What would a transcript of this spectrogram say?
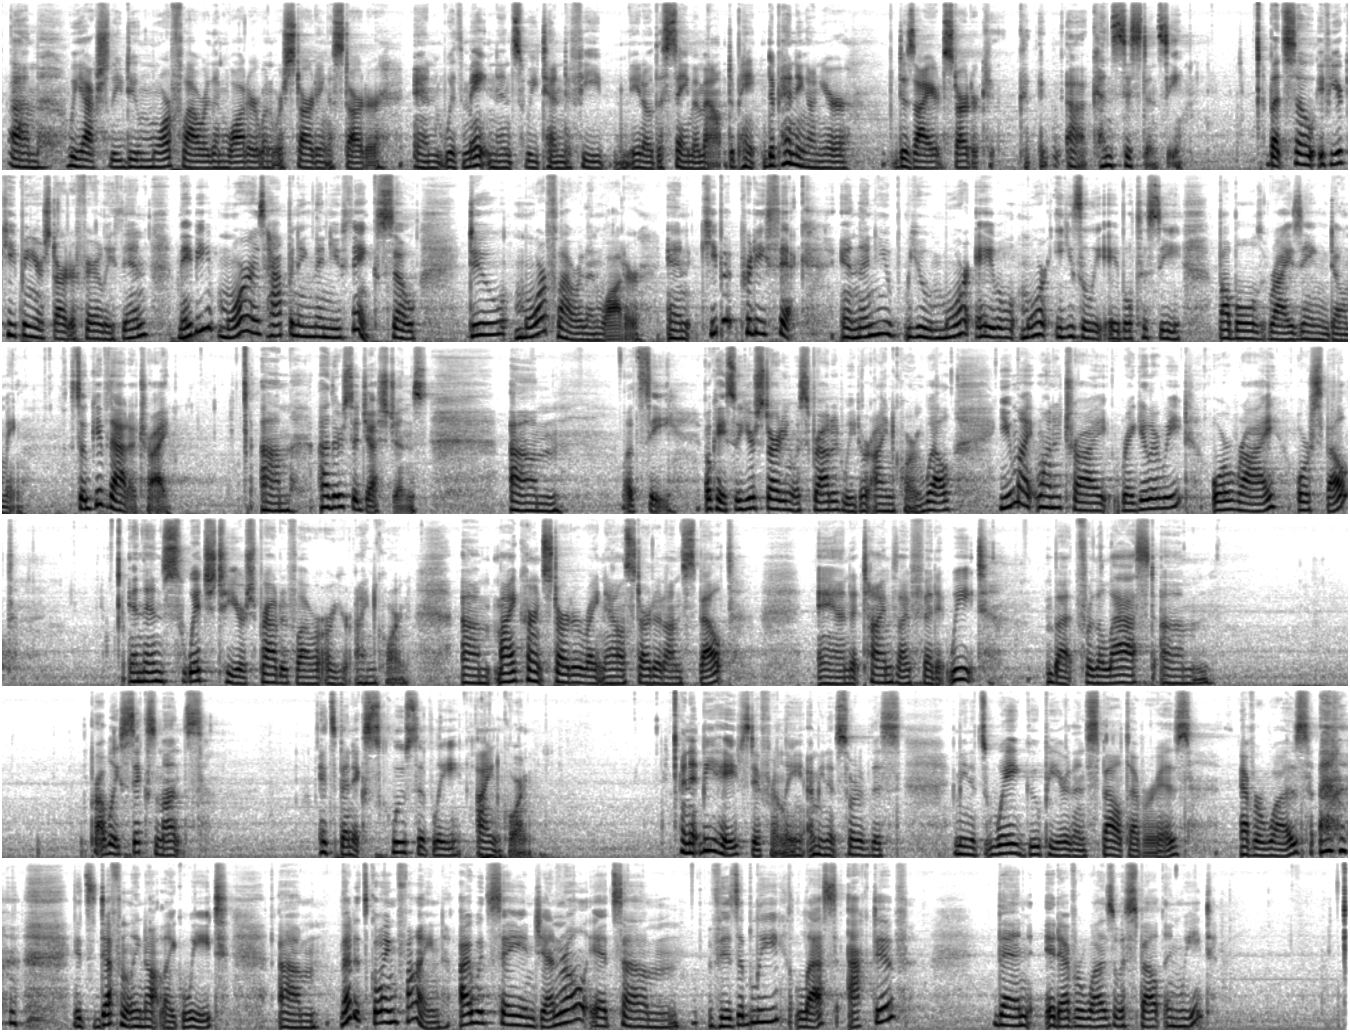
um, we actually do more flour than water when we're starting a starter. And with maintenance, we tend to feed, you know, the same amount, dep- depending on your desired starter uh, consistency. But so if you're keeping your starter fairly thin, maybe more is happening than you think. So do more flour than water and keep it pretty thick and then you you more able more easily able to see bubbles rising doming. So give that a try. Um, other suggestions. Um, let's see. Okay so you're starting with sprouted wheat or einkorn. Well you might want to try regular wheat or rye or spelt and then switch to your sprouted flour or your einkorn. Um, my current starter right now started on spelt and at times i've fed it wheat but for the last um, probably six months, it's been exclusively einkorn. And it behaves differently. I mean, it's sort of this, I mean, it's way goopier than spelt ever is, ever was. it's definitely not like wheat, um, but it's going fine. I would say in general, it's um, visibly less active than it ever was with spelt and wheat.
